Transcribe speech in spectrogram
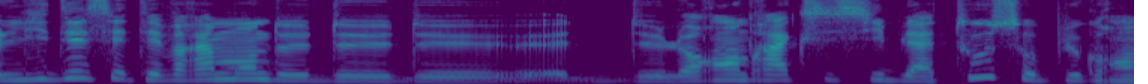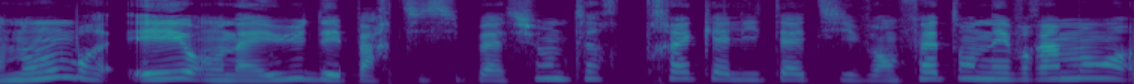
L'idée, c'était vraiment de, de, de, le rendre accessible à tous, au plus grand nombre. Et on a eu des participations très qualitatives. En fait, on est vraiment,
